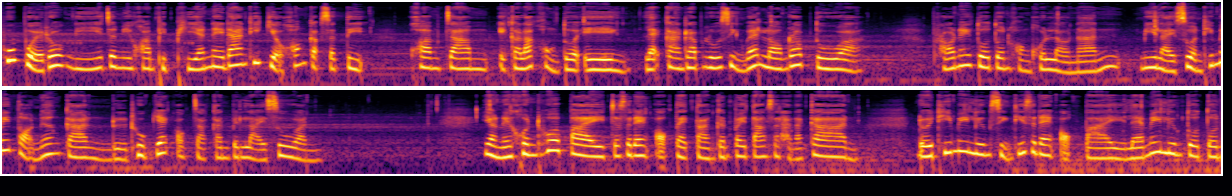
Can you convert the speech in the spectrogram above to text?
ผู้ป่วยโรคนี้จะมีความผิดเพี้ยนในด้านที่เกี่ยวข้องกับสติ ความจำ เอกลักษณ์ของตัวเอง และการรับรู้สิ่งแวดล้อมรอบตัว เพราะในตัวตนของคนเหล่านั้น มีหลายส่วนที่ไม่ต่อเนื่องกัน หรือถูกแยกออกจากกันเป็นหลายส่วน อย่างในคนทั่วไปจะแสดงออกแตกต่างกันไปตามสถานการณ์ โดยที่ไม่ลืมสิ่งที่แสดงออกไป และไม่ลืมตัวตน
